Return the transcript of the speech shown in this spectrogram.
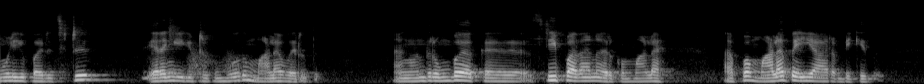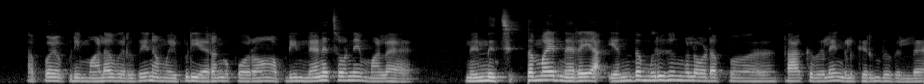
மூலிகை பறிச்சுட்டு இறங்கிக்கிட்டு இருக்கும்போது மழை வருது. நாங்கள் வந்து ரொம்ப க ஸ்டீப்பாக தானே இருக்கும் மழை. அப்போ மழை பெய்ய ஆரம்பிக்குது. அப்போ இப்படி மழை வருது நம்ம எப்படி இறங்க போகிறோம் அப்படின்னு நினச்சோடனே மழை நின்றுச்சு இந்த மாதிரி நிறையா எந்த மிருகங்களோட ப தாக்குதலும் எங்களுக்கு இருந்ததில்லை.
